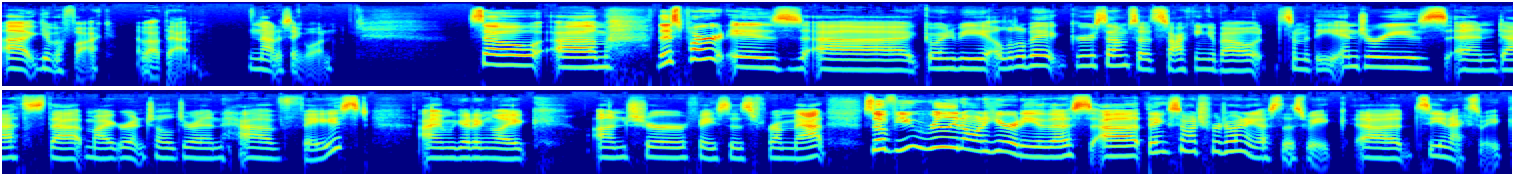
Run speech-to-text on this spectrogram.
uh, give a fuck about that. Not a single one. So, um, this part is uh, going to be a little bit gruesome. So, it's talking about some of the injuries and deaths that migrant children have faced. I'm getting like unsure faces from Matt. So, if you really don't want to hear any of this, uh, thanks so much for joining us this week. Uh, see you next week.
